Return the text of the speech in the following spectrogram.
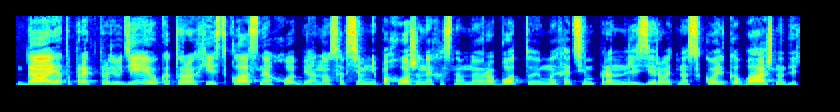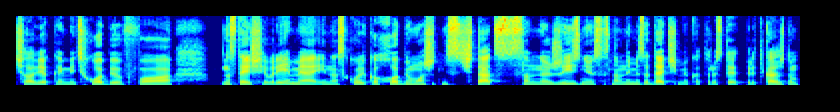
Да, это проект про людей, у которых есть классное хобби, оно совсем не похоже на их основную работу, и мы хотим проанализировать, насколько важно для человека иметь хобби в настоящее время и насколько хобби может не сочетаться с основной жизнью и с основными задачами, которые стоят перед каждым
